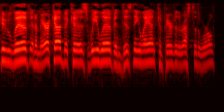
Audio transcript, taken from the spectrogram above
who live in America because we live in Disneyland compared to the rest of the world.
